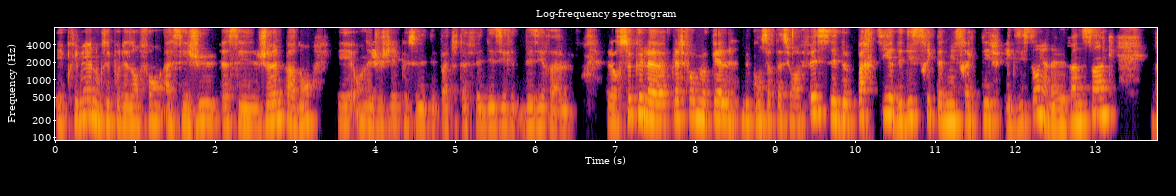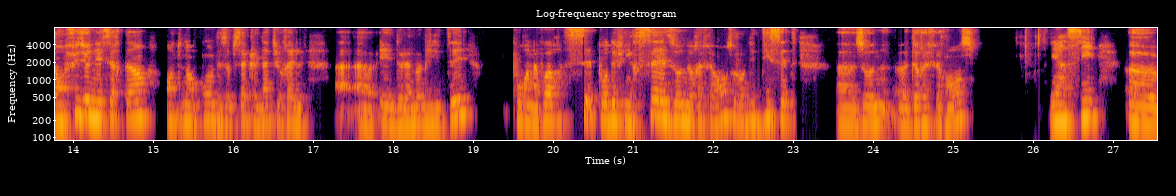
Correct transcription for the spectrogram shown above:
et primaire, donc c'est pour des enfants assez, assez, jeunes, pardon, et on a jugé que ce n'était pas tout à fait désirable. Alors, ce que la plateforme locale de concertation a fait, c'est de partir des districts administratifs existants, il y en avait 25, d'en fusionner certains en tenant compte des obstacles naturels euh, euh, et de la mobilité pour en avoir, pour définir 16 zones de référence, aujourd'hui 17 euh, zone euh, de référence et ainsi euh,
